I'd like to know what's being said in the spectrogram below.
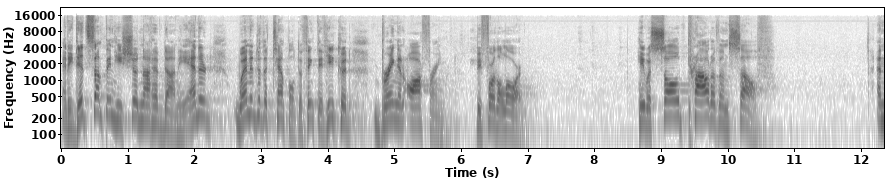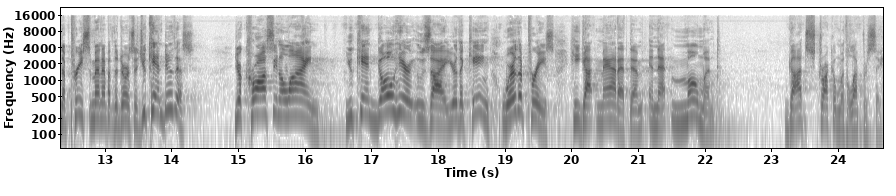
And he did something he should not have done. He entered, went into the temple to think that he could bring an offering before the Lord. He was so proud of himself. And the priest met up at the door and said, You can't do this. You're crossing a line. You can't go here, Uzziah. You're the king. We're the priests. He got mad at them. In that moment, God struck him with leprosy.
